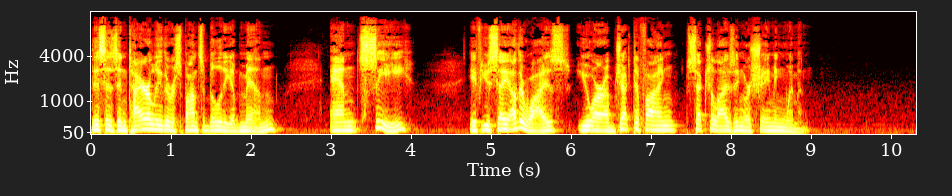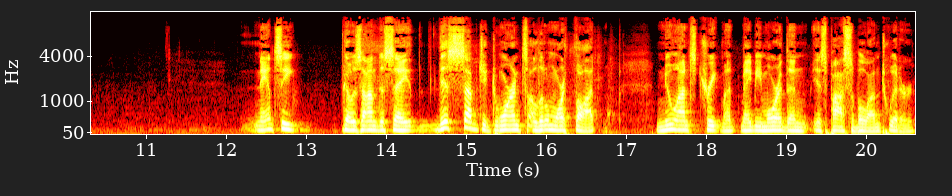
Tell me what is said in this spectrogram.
this is entirely the responsibility of men. And C, if you say otherwise, you are objectifying, sexualizing, or shaming women. Nancy goes on to say this subject warrants a little more thought nuanced treatment, maybe more than is possible on Twitter.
